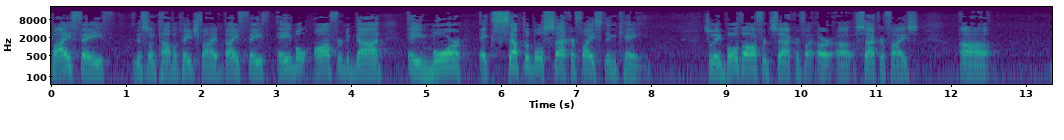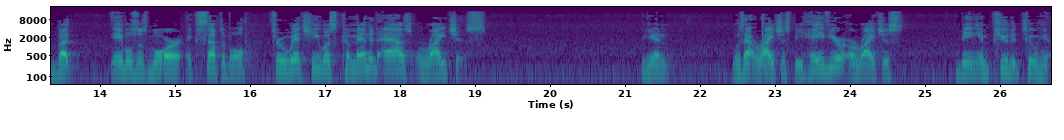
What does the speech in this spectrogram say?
By faith, this is on top of page 5, by faith, Abel offered to God a more acceptable sacrifice than Cain. So they both offered sacrifice, or, uh, sacrifice uh, but Abel's was more acceptable, through which he was commended as righteous. Again, was that righteous behavior or righteous being imputed to him?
